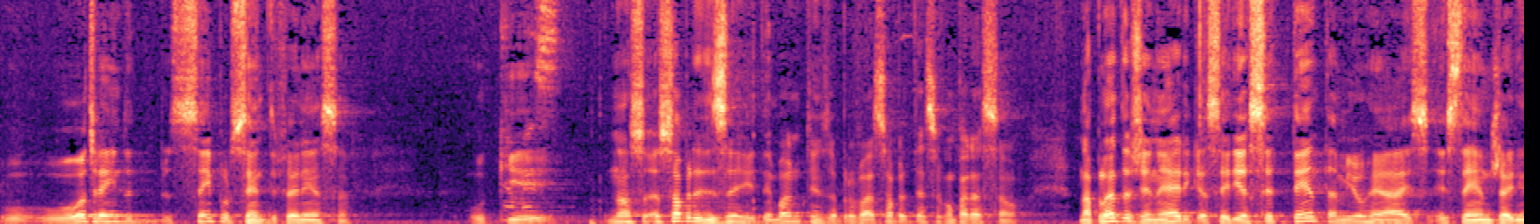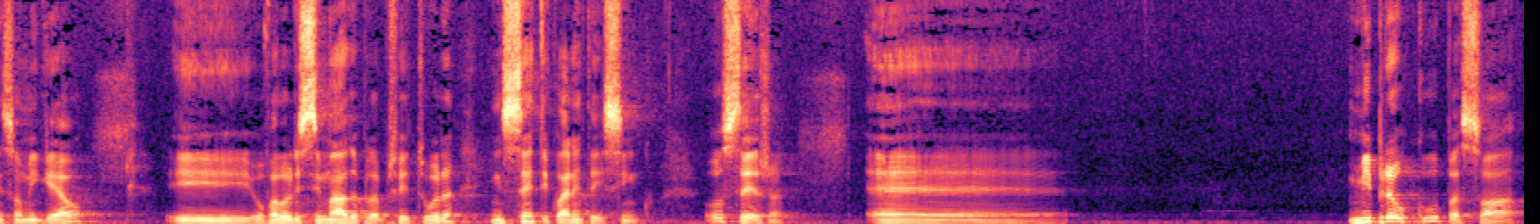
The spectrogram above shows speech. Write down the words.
o, o outro é ainda 100% de diferença. O que. Não, mas... não só para dizer, embora não tenha sido aprovado, só para ter essa comparação. Na planta genérica seria 70 mil reais esse terreno de Jardim São Miguel e o valor estimado pela prefeitura em 145. Ou seja, é, me preocupa só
